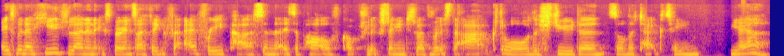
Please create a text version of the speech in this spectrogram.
It's been a huge learning experience, I think, for every person that is a part of cultural exchanges, whether it's the act or the students or the tech team. Yeah.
